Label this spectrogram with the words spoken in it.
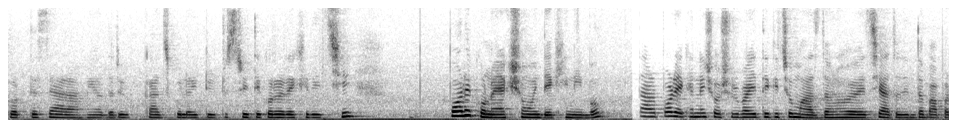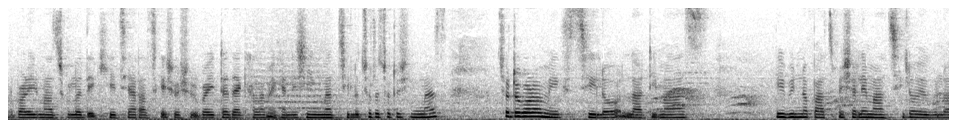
করতেছে আর আমি ওদের কাজগুলো একটু একটু স্মৃতি করে রেখে দিচ্ছি। পরে কোনো এক সময় দেখে নিব। তারপর এখানে শ্বশুরবাড়িতে কিছু মাছ ধরা হয়েছে। এতদিন তো বাবার বাড়ির মাছগুলো দেখিয়েছি আর আজকে শ্বশুরবাড়িটা দেখালাম। এখানে শিং মাছ ছিল, ছোট ছোট শিং মাছ, ছোট বড় মিক্স ছিল লাটি মাছ, বিভিন্ন পাঁচমিশালি মাছ ছিল, এগুলো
